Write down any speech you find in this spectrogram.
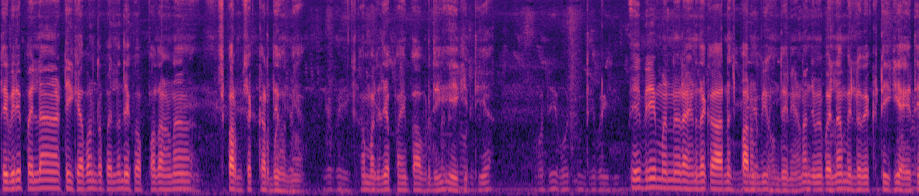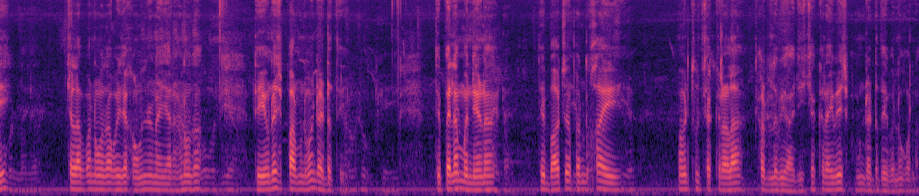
ਤੇ ਵੀਰੇ ਪਹਿਲਾਂ ਟੀਕਾ ਭਰਨ ਤੋਂ ਪਹਿਲਾਂ ਦੇਖੋ ਆਪਾਂ ਤਾਂ ਹਨਾ ਸਪਰਮ ਚੈੱਕ ਕਰਦੇ ਹੁੰਦੇ ਆ। ਆ ਮੱਝ ਦੇ ਆਪਾਂ ਪਾਵਰ ਦੀ ਇਹ ਕੀਤੀ ਆ। ਬੋਦੀ ਬਹੁਤ ਪਈ ਸੀ ਇਹ ਵੀਰੇ ਮੰਨ ਰਹਿਣ ਦਾ ਕਾਰਨ ਸਪਰਮ ਵੀ ਹੁੰਦੇ ਨੇ ਹਨਾ ਜਿਵੇਂ ਪਹਿਲਾਂ ਮਿਲੋ ਇੱਕ ਟੀਕੇ ਆਏ ਤੇ। ਚਲ ਆਪਾਂ ਨੂੰ ਉਹਦਾ ਵਜਾ ਕੌਣ ਲੈਣਾ ਯਾਰ ਹਨਾ ਉਹਦਾ। ਤੇ ਉਹਨੇ ਸਪਰਮ ਨੂੰ ਡੱਡ ਤੇ। ਤੇ ਪਹਿਲਾਂ ਮੰਨਿਆ ਨਾ ਤੇ ਬਾਅਦ ਚ ਆਪਾਂ ਦਿਖਾਏ। ਮੈਂ ਤੂੰ ਚੱਕਰ ਵਾਲਾ ਛੱਡ ਲਵੇ ਆ ਜੀ ਚੱਕਰ ਆਈ ਵੀਰੇ ਸਪਰਮ ਡੱਡ ਤੇ ਵੱਲੋਂ ਕੋਲਾ।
